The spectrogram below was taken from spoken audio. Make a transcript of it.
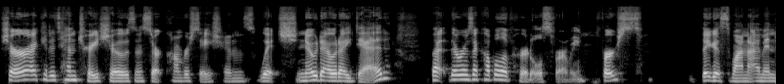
Sure, I could attend trade shows and start conversations, which no doubt I did, but there was a couple of hurdles for me. First, biggest one. I'm an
